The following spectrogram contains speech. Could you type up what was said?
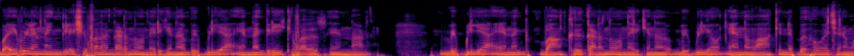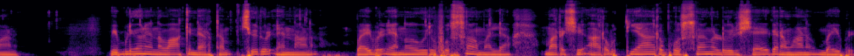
ബൈബിൾ എന്ന ഇംഗ്ലീഷ് പദം കടന്നു വന്നിരിക്കുന്നത് ബിബ്ലിയ എന്ന ഗ്രീക്ക് പദത്തിൽ നിന്നാണ്. ബിബ്ലിയ എന്ന വാക്ക് കടന്നു വന്നിരിക്കുന്നത് ബിബ്ലിയോൻ എന്ന വാക്കിന്റെ ബഹുവചനമാണ്. ബിബ്ലിയോൻ എന്ന വാക്കിന്റെ അർത്ഥം ചുരുൾ എന്നാണ്. ബൈബിൾ എന്നത് ഒരു പുസ്തകമല്ല മറിച്ച് അറുപത്തിയാറ് പുസ്തകങ്ങളുടെ ഒരു ശേഖരമാണ് ബൈബിൾ.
